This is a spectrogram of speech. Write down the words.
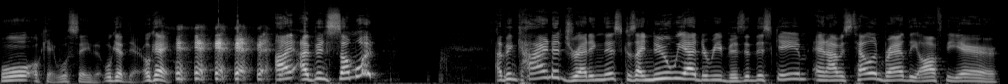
Oh, okay. We'll save it. We'll get there. Okay. I I've been somewhat. I've been kind of dreading this because I knew we had to revisit this game, and I was telling Bradley off the air.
